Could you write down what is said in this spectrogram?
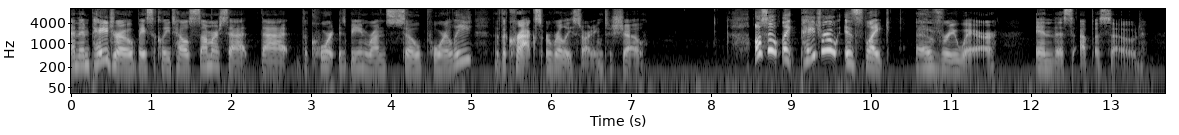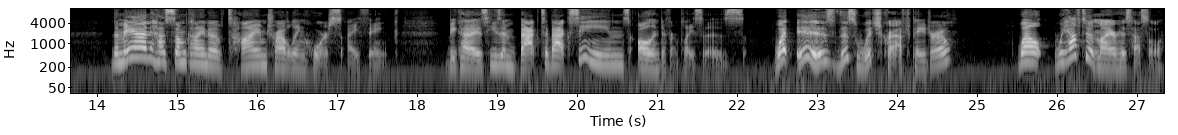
And then Pedro basically tells Somerset that the court is being run so poorly that the cracks are really starting to show. Also, like, Pedro is like everywhere in this episode. The man has some kind of time traveling horse, I think, because he's in back to back scenes all in different places. What is this witchcraft, Pedro? Well, we have to admire his hustle.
